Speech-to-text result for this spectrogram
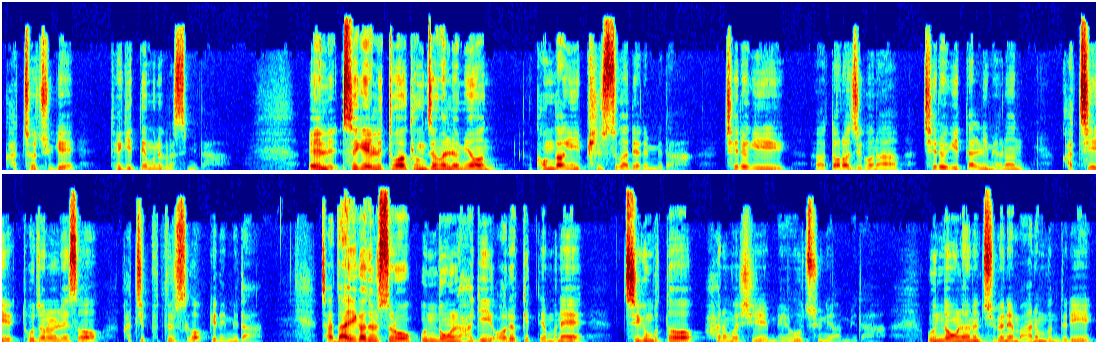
갖춰주게 되기 때문에 그렇습니다. 세계 엘리트와 경쟁하려면 건강이 필수가 돼야 됩니다. 체력이 어, 떨어지거나 체력이 딸리면은 같이 도전을 해서 같이 붙을 수가 없게 됩니다. 자, 나이가 들수록 운동을 하기 어렵기 때문에 지금부터 하는 것이 매우 중요합니다. 운동을 하는 주변의 많은 분들이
